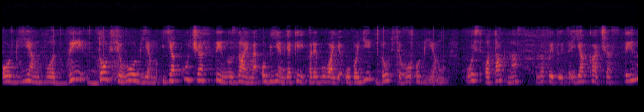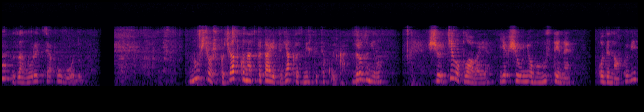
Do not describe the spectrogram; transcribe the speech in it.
об'єм води до всього об'єму. Яку частину займе об'єм, який перебуває у воді до всього об'єму? Ось отак нас запитується, яка частина зануриться у воду. Ну що ж, спочатку нас питається, як розміститься кулька. Зрозуміло, що тіло плаває, якщо у нього густини одинакові,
